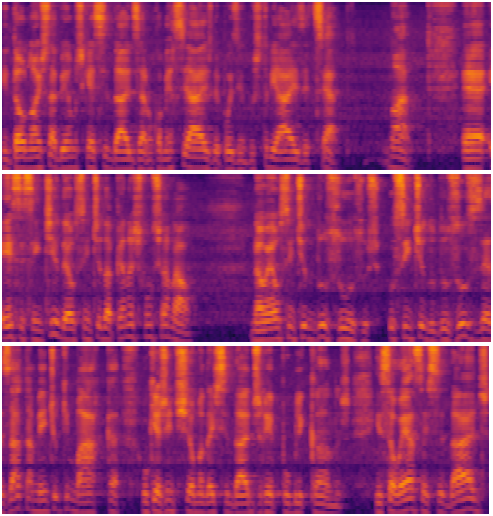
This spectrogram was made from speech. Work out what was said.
Então nós sabemos que as cidades eram comerciais, depois industriais, etc. Não é? É, esse sentido é o sentido apenas funcional, não é o sentido dos usos. O sentido dos usos é exatamente o que marca o que a gente chama das cidades republicanas. E são essas cidades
